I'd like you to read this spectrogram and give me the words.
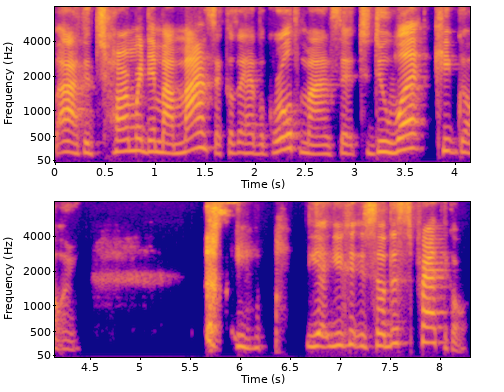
but I determined in my mindset because I have a growth mindset to do what? Keep going. yeah, you can so this is practical.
